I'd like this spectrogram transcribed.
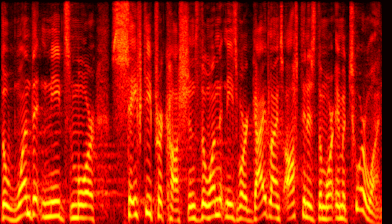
The one that needs more safety precautions, the one that needs more guidelines, often is the more immature one.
